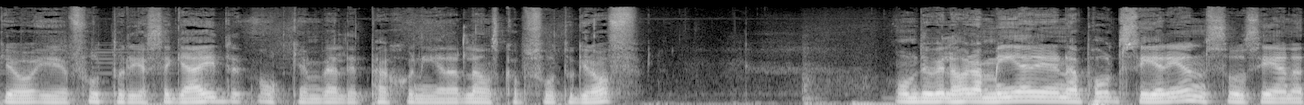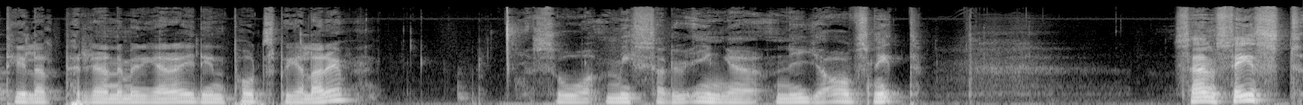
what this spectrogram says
Jag är fotoreseguide och en väldigt passionerad landskapsfotograf. Om du vill höra mer i den här poddserien så se gärna till att prenumerera i din poddspelare. Så missar du inga nya avsnitt. Sen sist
